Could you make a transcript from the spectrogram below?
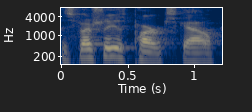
especially as Parks go.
